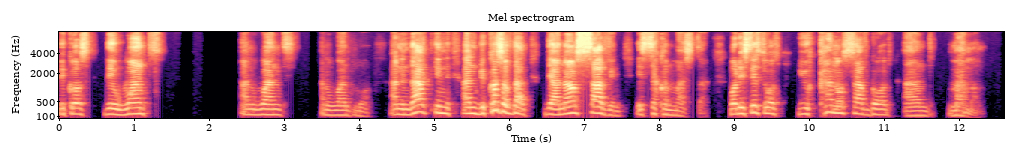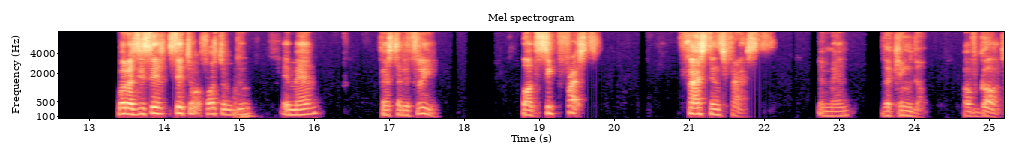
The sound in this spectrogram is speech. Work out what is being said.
because they want and want and want more. And in that, in and because of that, they are now serving a second master. But he says to us, you cannot serve God and mammon. What does he say, say to us to do? Amen. Verse 33. But seek first. First things first. Amen. The kingdom of God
